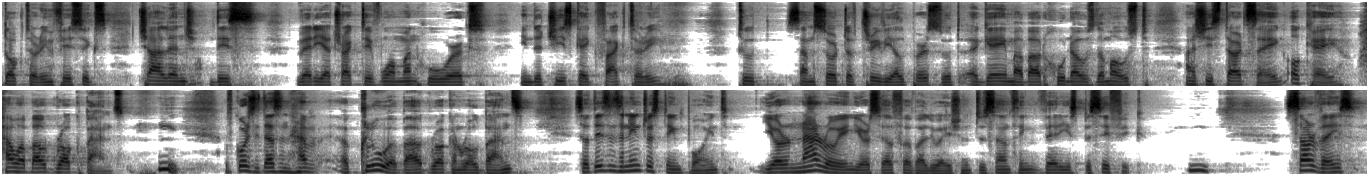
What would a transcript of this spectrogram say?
doctor in physics, challenged this very attractive woman who works in the Cheesecake Factory to some sort of trivial pursuit, a game about who knows the most, and she starts saying, okay, how about rock bands? Hmm. Of course, he doesn't have a clue about rock and roll bands. So this is an interesting point. You're narrowing your self-evaluation to something very specific. Hmm. Surveys,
